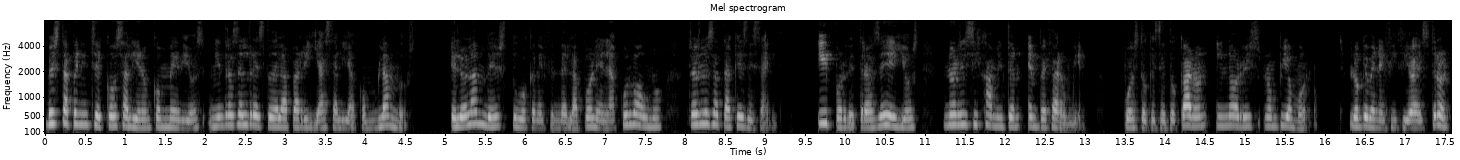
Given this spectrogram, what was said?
Verstappen y Checo salieron con medios, mientras el resto de la parrilla salía con blandos. El holandés tuvo que defender la pole en la curva 1 tras los ataques de Sainz, y por detrás de ellos Norris y Hamilton empezaron bien, puesto que se tocaron y Norris rompió morro, lo que benefició a Stroll,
